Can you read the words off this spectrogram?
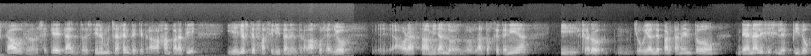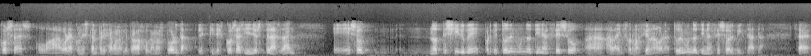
scouts, no sé qué, tal. Entonces tienes mucha gente que trabajan para ti y ellos te facilitan el trabajo. O sea, yo eh, ahora estaba mirando los datos que tenía y claro, yo voy al departamento de análisis y les pido cosas, o ahora con esta empresa con la que trabajo, que más porta, les pides cosas y ellos te las dan. Eh, eso no te sirve porque todo el mundo tiene acceso a, a, la información ahora, todo el mundo tiene acceso al Big Data. O sea,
